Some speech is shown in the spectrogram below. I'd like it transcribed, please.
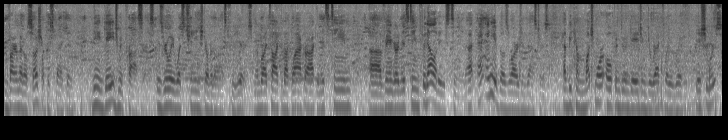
environmental social perspective, the engagement process is really what's changed over the last few years. Remember, I talked about BlackRock and its team, uh, Vanguard and its team, Fidelity's team. Any of those large investors have become much more open to engaging directly with issuers.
